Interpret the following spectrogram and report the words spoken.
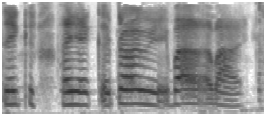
thank you. I like. Bye bye.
